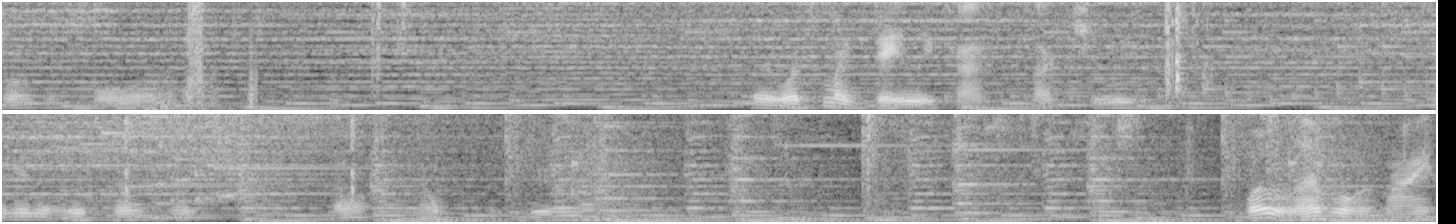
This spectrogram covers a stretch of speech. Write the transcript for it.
Level. Wait, what's my daily tasks actually? I didn't. Oh, nope. What level am I?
